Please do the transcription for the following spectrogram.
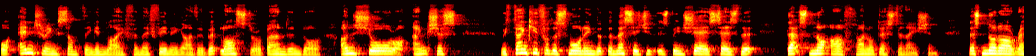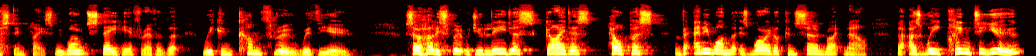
or entering something in life and they're feeling either a bit lost or abandoned or unsure or anxious. We thank you for this morning that the message that has been shared says that that's not our final destination. That's not our resting place. We won't stay here forever, that we can come through with you. So, Holy Spirit, would you lead us, guide us, help us? And for anyone that is worried or concerned right now, that as we cling to you,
